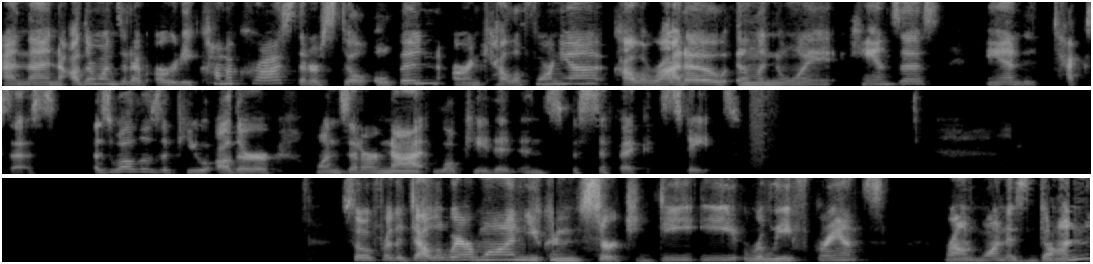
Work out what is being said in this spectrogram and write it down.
And then other ones that I've already come across that are still open are in California, Colorado, Illinois, Kansas, and Texas, as well as a few other ones that are not located in specific states. So for the Delaware one, you can search DE relief grants. Round one is done.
